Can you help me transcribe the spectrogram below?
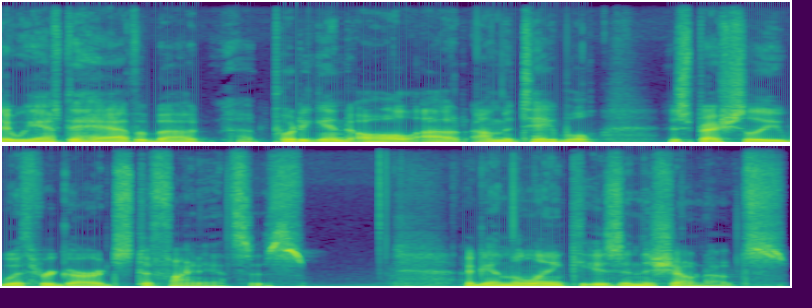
that we have to have about uh, putting it all out on the table, especially with regards to finances. Again, the link is in the show notes.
